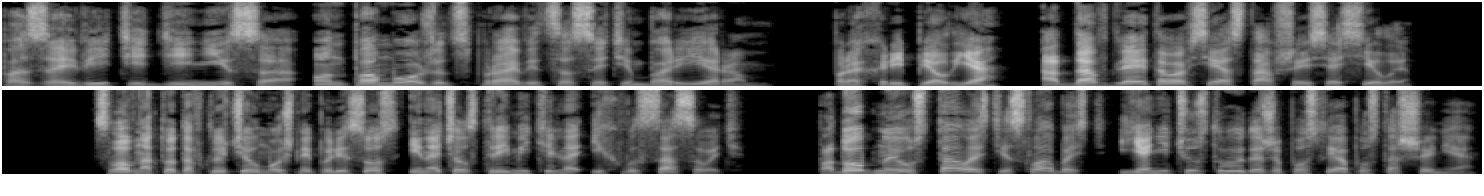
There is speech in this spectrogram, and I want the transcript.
«Позовите Дениса, он поможет справиться с этим барьером», – прохрипел я, отдав для этого все оставшиеся силы. Словно кто-то включил мощный пылесос и начал стремительно их высасывать. Подобную усталость и слабость я не чувствую даже после опустошения.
